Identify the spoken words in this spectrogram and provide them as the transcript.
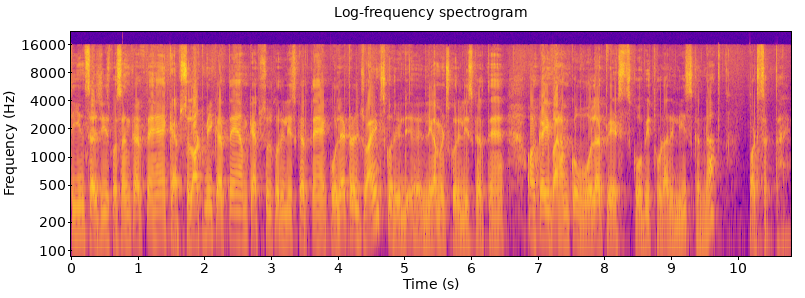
तीन सर्जरीज पसंद करते हैं। कैप्सुलॉटमी करते हैं, हम कैप्सूल को रिलीज़ करते हैं कोलेट्रल जॉइंट्स को लिगामेंट्स को रिलीज़ करते हैं और कई बार हमको वोलर प्लेट्स को भी थोड़ा रिलीज़ करना पड़ सकता है।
